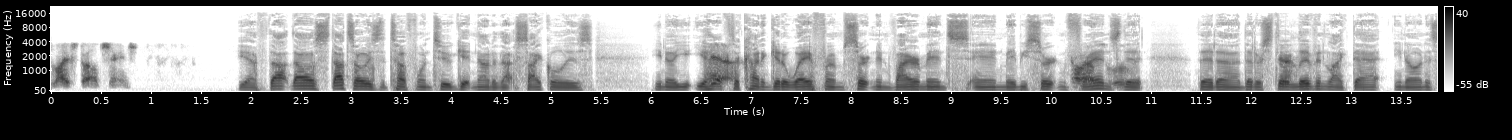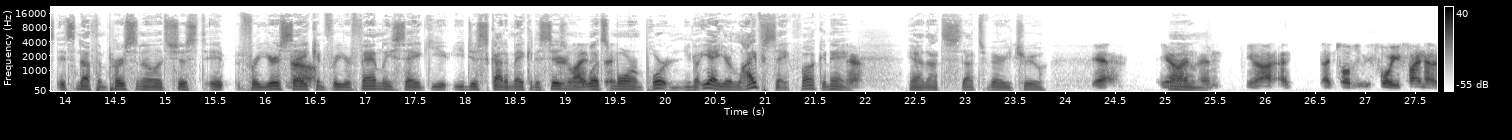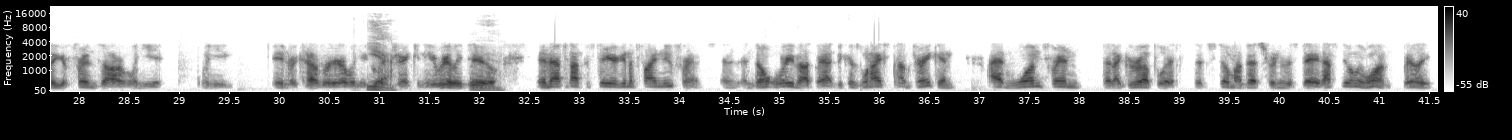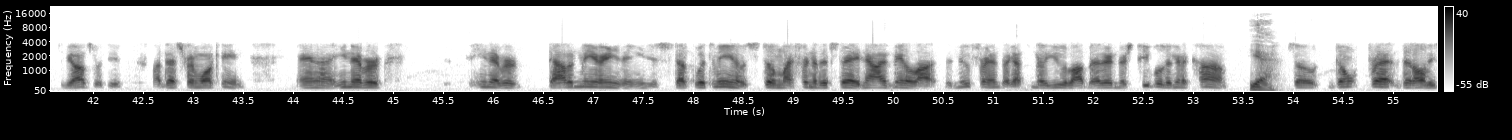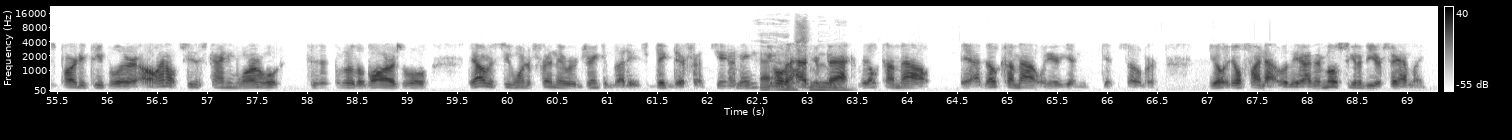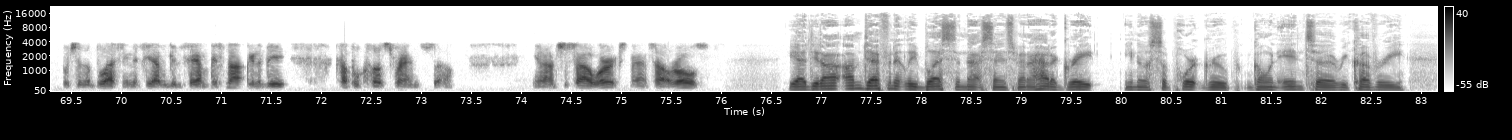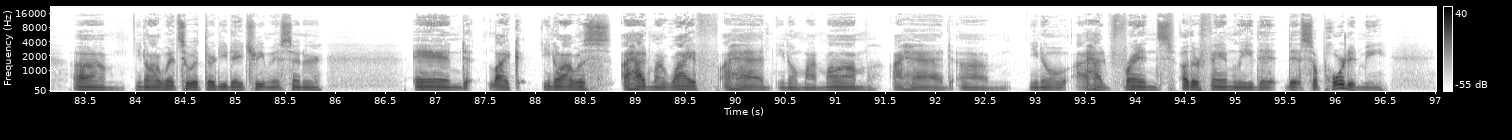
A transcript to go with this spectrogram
lifestyle change. Yeah, that that was that's always the tough one too. Getting out of that cycle is, you know, you, you have Yeah. to kind of get away from certain environments and maybe certain Oh, friends absolutely. that that uh, that are still Yeah. living like that. You know, and it's it's nothing personal. It's just it for your sake No. and for your family's sake. You you just got to make a decision. On what's sake. more important? You know, yeah, your life's sake. Fucking a. Yeah. Yeah, that's that's very true. Yeah, you know, Um, and, and you know, I I told you before, you find out who your friends are when you when you in recovery or when you Yeah. quit drinking. You really do, and that's not to say you're going to find new friends. And, and don't worry about that because when I stopped drinking, I had one friend that I grew up with that's still my best friend to this day. That's the only one, really, to be honest with you. My best friend Joaquin, and uh, he never he never doubted me or anything. He just stuck with me, and it was still my friend to this day. Now I've made a lot of new friends. I got to know you a lot better, and there's people that are going to come Yeah, so don't fret that all these party people are, oh, I don't see this guy anymore because they go to the bars. Well, they obviously weren't a friend. They were drinking buddies. Big difference. You know what I mean? Yeah, people that have your back, they'll come out. Yeah, they'll come out when you're getting getting sober. You'll you'll find out who they are. They're mostly going to be your family, which is a blessing if you have a good family. It's not going to be a couple close friends. So, you know, it's just how it works, man. It's how it rolls. Yeah, dude, I, I'm definitely blessed in that sense, man. I had a great, you know, support group going into recovery. Um, you know, I went to a 30 day treatment center, and like, you know, I was, I had my wife, I had, you know, my mom, I had, um, you know, I had friends, other family that, that supported me,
